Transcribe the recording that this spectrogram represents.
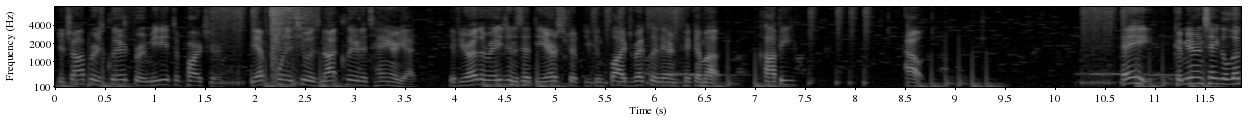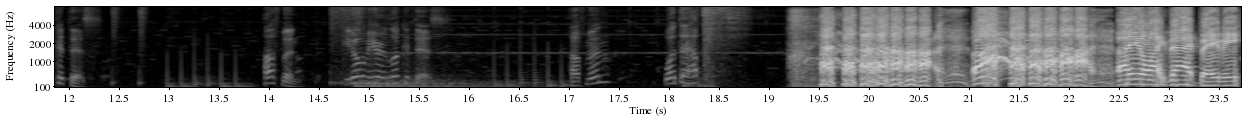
your chopper is cleared for immediate departure. The F-22 has not cleared its hangar yet. If your other agent is at the airstrip, you can fly directly there and pick him up. Copy? Out. Hey, come here and take a look at this. Huffman, get over here and look at this. Huffman? What the hell? How do you like that, baby?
